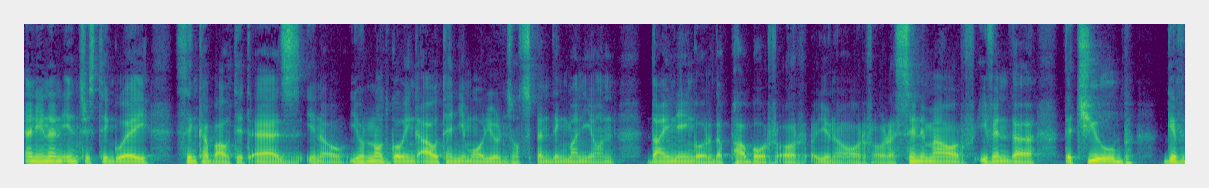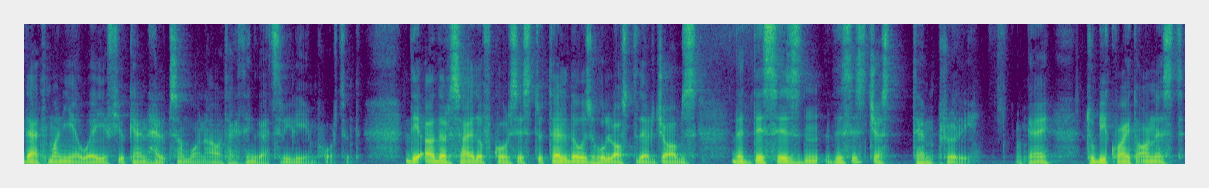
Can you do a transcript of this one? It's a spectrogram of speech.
And in an interesting way, think about it as, you know, you're not going out anymore, you're not spending money on dining or the pub or, or you know, or, or a cinema or even the, the tube. Give that money away if you can help someone out. I think that's really important. The other side, of course, is to tell those who lost their jobs that this is, this is just temporary. Okay? To be quite honest,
